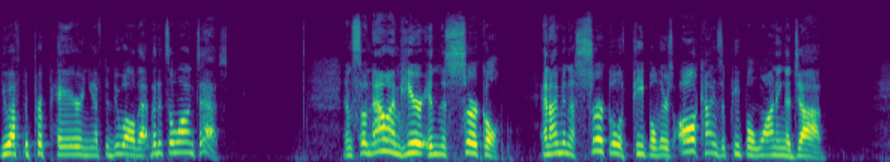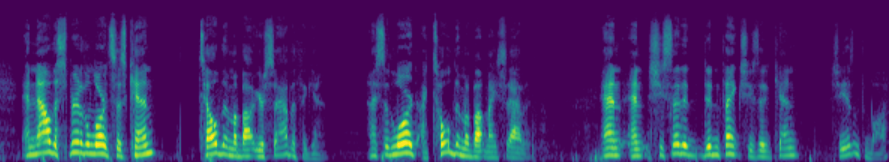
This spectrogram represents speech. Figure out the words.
You have to prepare and you have to do all that but it's a long test. And so now i'm here in this circle and i'm in a circle of people. There's all kinds of people wanting a job and now the Spirit of the Lord says, Ken, tell them about your Sabbath again. And I said, Lord, I told them about my Sabbath. And, and she said it didn't think. She said, Ken, she isn't the boss.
